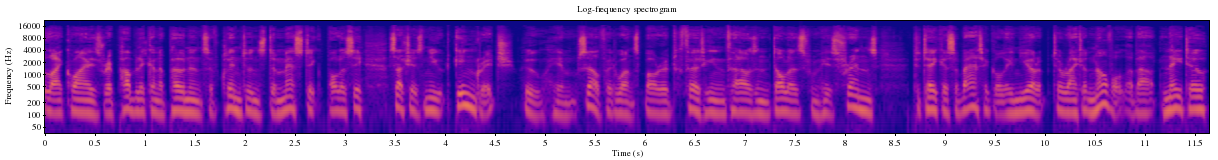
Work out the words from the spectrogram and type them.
Likewise, Republican opponents of Clinton's domestic policy, such as Newt Gingrich, who himself had once borrowed $13,000 from his friends to take a sabbatical in Europe to write a novel about NATO,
